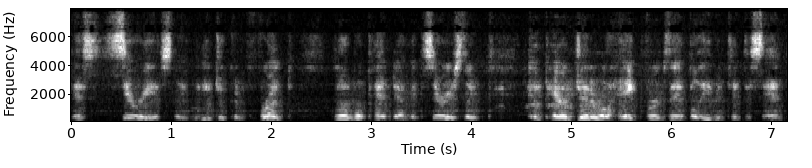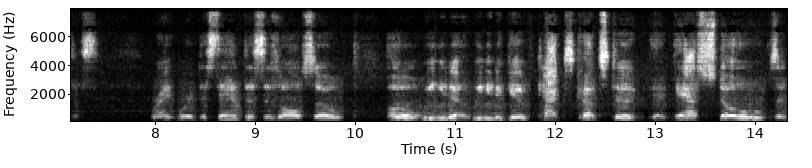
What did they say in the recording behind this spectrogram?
this seriously. We need to confront global pandemic seriously. Compare General Haig, for example, even to DeSantis, right? Where DeSantis is also, oh, we need to we need to give tax cuts to gas stoves and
